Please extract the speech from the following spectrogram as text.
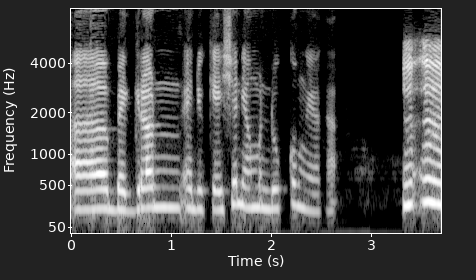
uh, background education yang mendukung ya kak. Mm -mm.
